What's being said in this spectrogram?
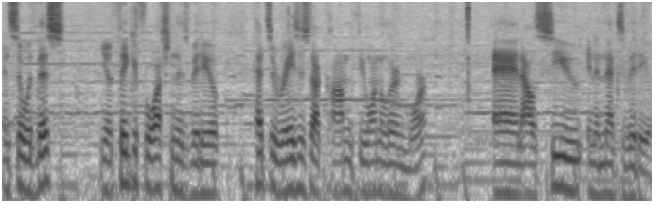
And so with this, you know, thank you for watching this video. Head to raises.com if you want to learn more. And I'll see you in the next video.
